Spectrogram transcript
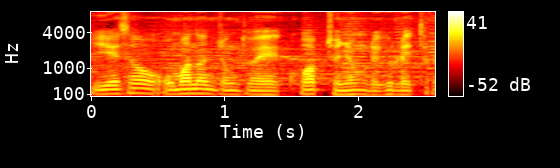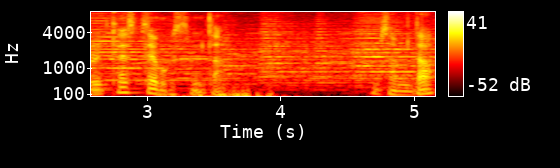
2에서 5만원 정도의 고압 전용 레귤레이터를 테스트 해 보겠습니다. 감사합니다.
